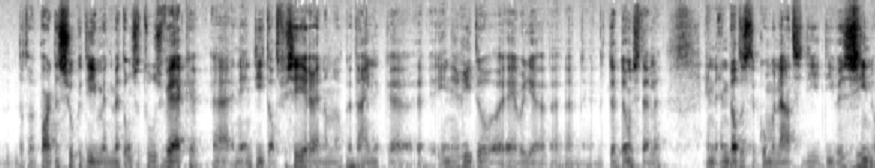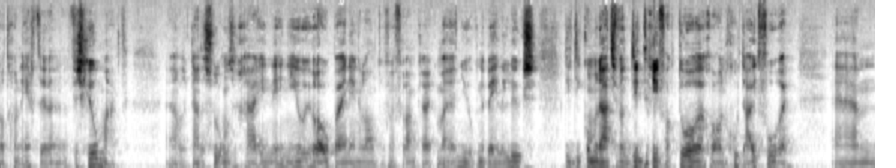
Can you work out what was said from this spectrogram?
dat we partners zoeken die met, met onze tools werken en, en die het adviseren en dan ook uiteindelijk in een retail area tentoonstellen. En, en dat is de combinatie die, die we zien, wat gewoon echt eh, een verschil maakt. Uh, als ik naar de salons ga in, in heel Europa, in Engeland of in Frankrijk, maar nu ook de Benelux, die, die combinatie van die drie factoren gewoon goed uitvoeren, um, uh,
